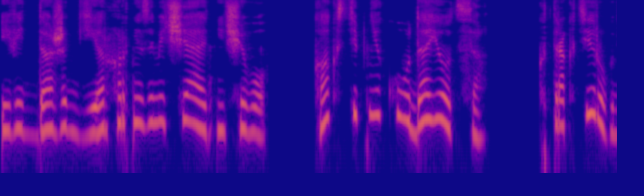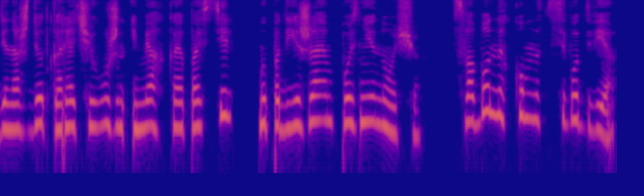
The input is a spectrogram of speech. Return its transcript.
И ведь даже Герхард не замечает ничего. Как степняку удается? К трактиру, где нас ждет горячий ужин и мягкая постель, мы подъезжаем поздней ночью. Свободных комнат всего две.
